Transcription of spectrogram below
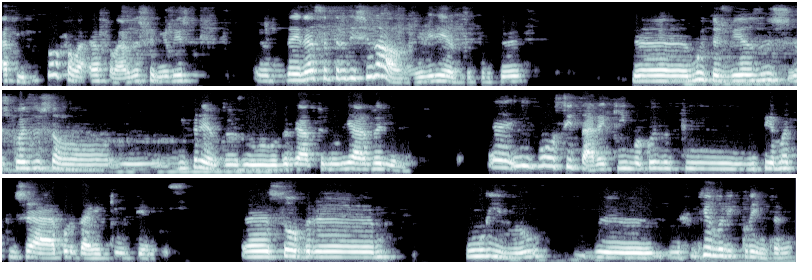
ativo. Estou a falar, a falar das famílias eh, da herança tradicional, é evidente, porque uh, muitas vezes as coisas são diferentes, o delegado familiar varia. Eh, e vou citar aqui uma coisa que, um tema que já abordei aqui em tempos, eh, sobre um livro de Hillary Clinton,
